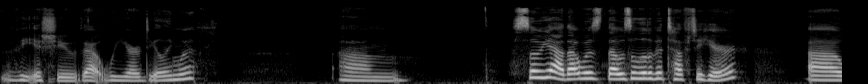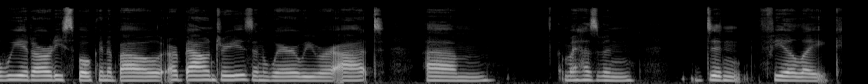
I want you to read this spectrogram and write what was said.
the issue that we are dealing with. Um, so yeah, that was that was a little bit tough to hear. Uh, we had already spoken about our boundaries and where we were at. Um, my husband didn't feel like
